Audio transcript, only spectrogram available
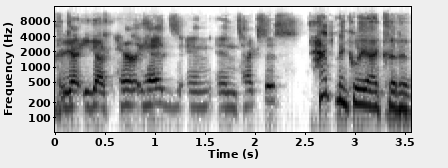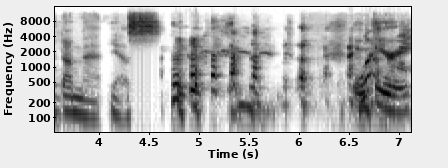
You got you got parrot heads in in Texas. Technically, I could have done that. Yes. in theory.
